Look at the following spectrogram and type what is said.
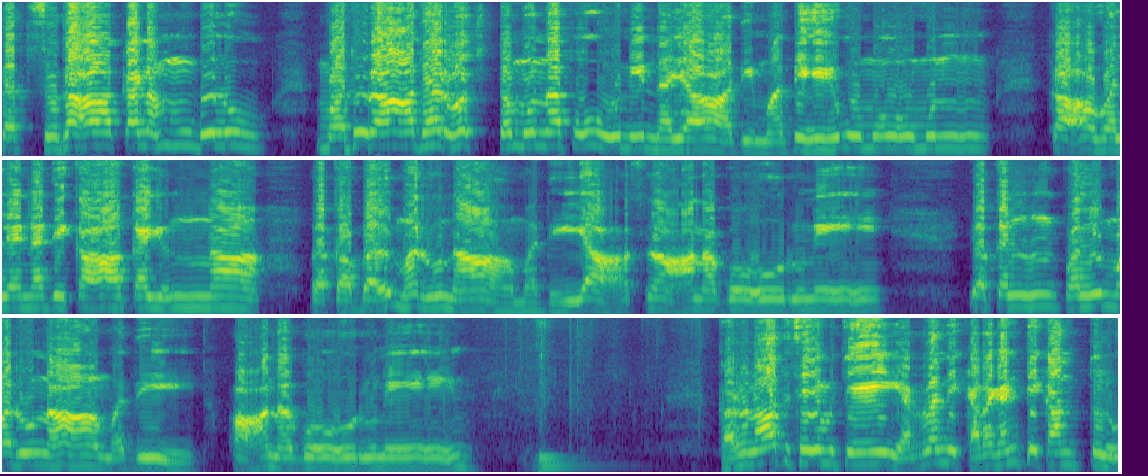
తత్సుధాకణంబులు మధురాధరోష్టమున పూని నయాది మదేవు మోమున్ కావలెనది కాకయున్నా ఒక బల్మరు నామదియా స్నానగోరునే యొకన్ పల్మరు నామది ఆనగోరునే. కరుణాతిశయముచే ఎర్రని కడగంటి కాంతులు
